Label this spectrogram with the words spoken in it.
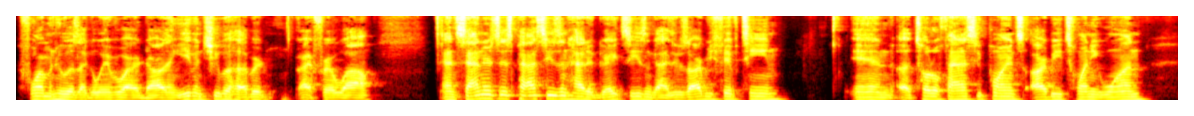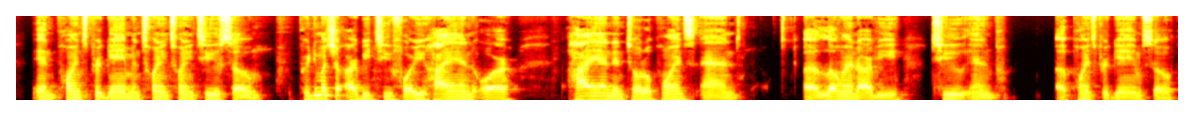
Foreman who was like a waiver wire darling, even Chuba Hubbard, right, for a while. And Sanders this past season had a great season, guys. He was RB 15 in uh, total fantasy points, RB 21 in points per game in 2022. So pretty much an RB two for you, high end or high end in total points and a low end RB two in uh, points per game. So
